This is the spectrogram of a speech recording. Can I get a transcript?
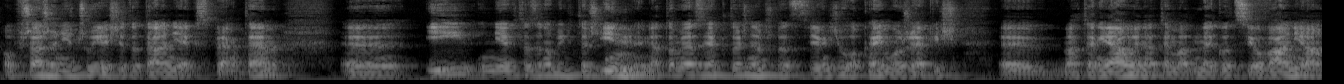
obszarze nie czuję się totalnie ekspertem yy, i niech to zrobi ktoś inny. Natomiast jak ktoś na przykład stwierdził, ok, może jakieś yy, materiały na temat negocjowania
